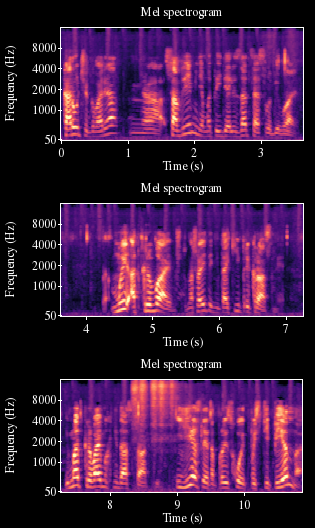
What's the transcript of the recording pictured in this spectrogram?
короче говоря, а, со временем эта идеализация ослабевает. Мы открываем, что наши родители не такие прекрасные. И мы открываем их недостатки. И если это происходит постепенно,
